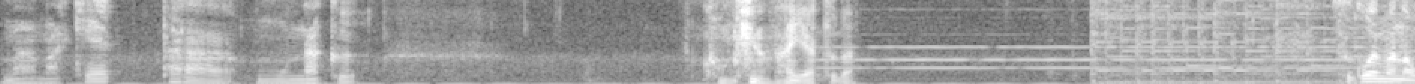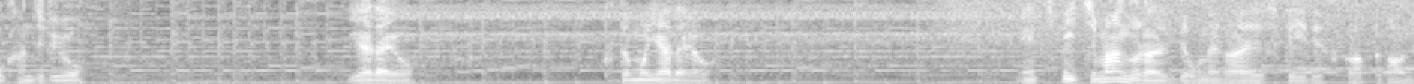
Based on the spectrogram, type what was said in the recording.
まあ、負けたら、もう泣く。根気のないやつだ。すごいマナを感じるよ。嫌だよ。とても嫌だよ。HP1 万ぐらいでお願いしていいですかって感じ。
